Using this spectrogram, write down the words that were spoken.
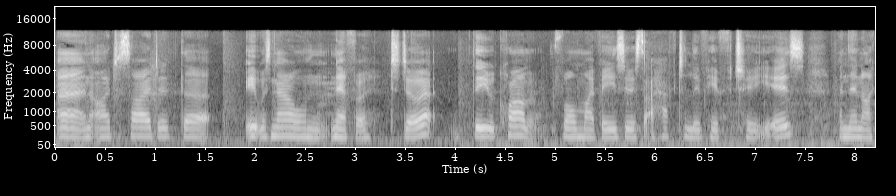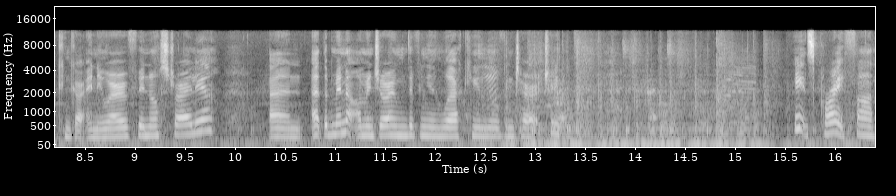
and I decided that it was now or never to do it. The requirement for my visa is that I have to live here for two years, and then I can go anywhere within Australia. And at the minute, I'm enjoying living and working in the Northern Territory. It's great fun.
